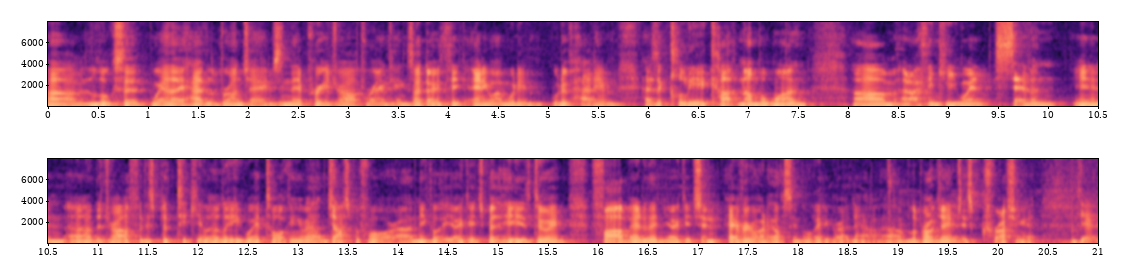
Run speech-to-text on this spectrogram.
um, and looks at where they had LeBron James in their pre-draft rankings, I don't think anyone would have, would have had him as a clear-cut number one. Um, and I think he went seven in uh, the draft for this particular league we're talking about, just before uh, Nikola Jokic. But he is doing far better than Jokic and everyone else in the league right now. Um, LeBron James Yeah. is crushing it. Yeah,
